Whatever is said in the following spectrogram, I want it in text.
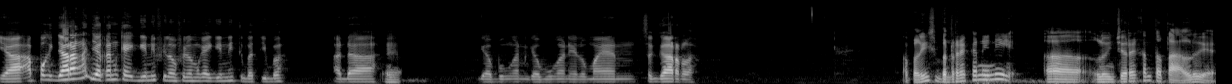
ya apa jarang aja kan kayak gini film-film kayak gini tiba-tiba ada Iya. gabungan-gabungan yang lumayan segar lah. Apalagi sebenarnya kan ini eh, luncurnya kan tahun lalu ya.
